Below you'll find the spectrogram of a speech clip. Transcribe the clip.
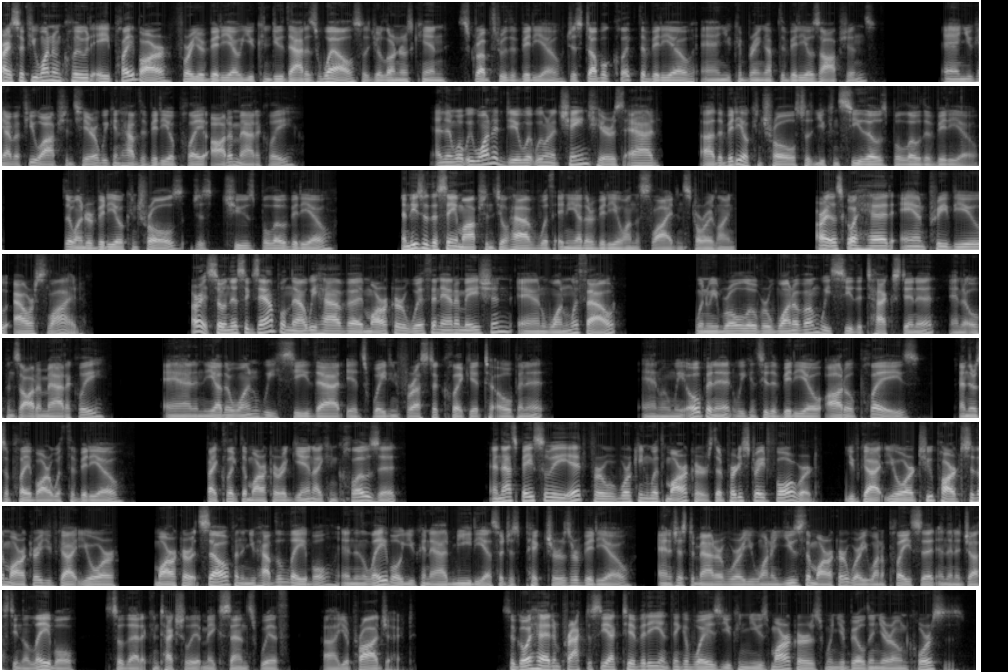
All right, so if you want to include a play bar for your video, you can do that as well so your learners can scrub through the video. Just double click the video and you can bring up the video's options. And you have a few options here. We can have the video play automatically. And then what we want to do, what we want to change here is add uh, the video controls so that you can see those below the video. So under video controls, just choose below video. And these are the same options you'll have with any other video on the slide and storyline. All right, let's go ahead and preview our slide. All right, so in this example now we have a marker with an animation and one without. When we roll over one of them, we see the text in it and it opens automatically. And in the other one, we see that it's waiting for us to click it to open it. And when we open it, we can see the video auto plays and there's a play bar with the video. If I click the marker again, I can close it. And that's basically it for working with markers. They're pretty straightforward. You've got your two parts to the marker. You've got your marker itself, and then you have the label. And in the label, you can add media, such as pictures or video. And it's just a matter of where you want to use the marker, where you want to place it, and then adjusting the label so that it contextually it makes sense with uh, your project. So go ahead and practice the activity and think of ways you can use markers when you're building your own courses.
